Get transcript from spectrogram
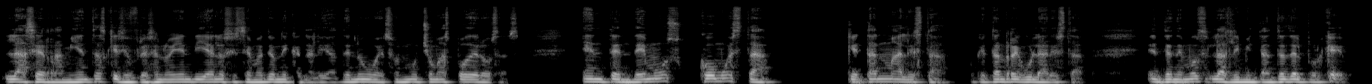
las herramientas que se ofrecen hoy en día en los sistemas de omnicanalidad de nube son mucho más poderosas. Entendemos cómo está, qué tan mal está o qué tan regular está entendemos las limitantes del por qué.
